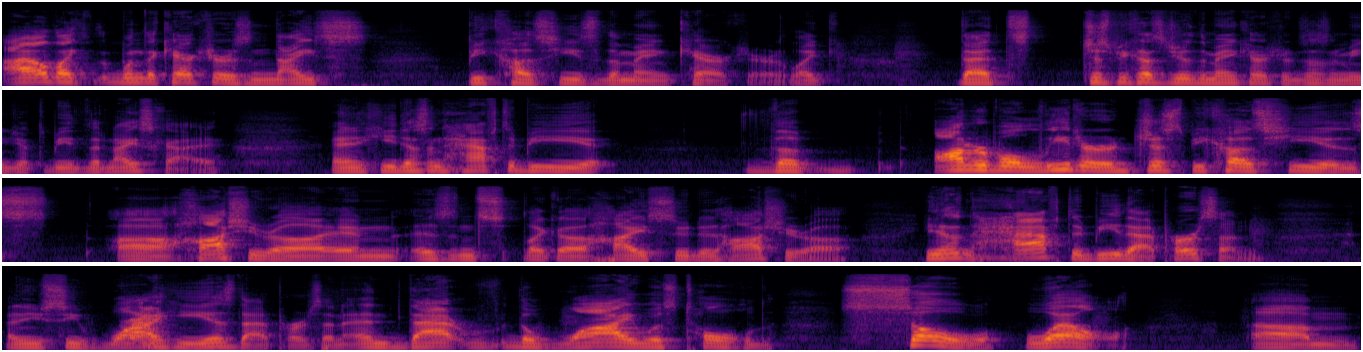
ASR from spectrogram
I like when the character is nice because he's the main character. Like that's just because you're the main character doesn't mean you have to be the nice guy, and he doesn't have to be the honorable leader just because he is uh, Hashira and isn't like a high suited Hashira. He doesn't have to be that person, and you see why Right. he is that person, and that the why was told so well. Um,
